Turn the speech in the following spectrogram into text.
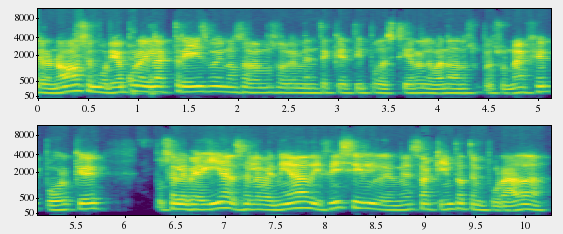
Pero no, se murió por ahí la actriz, güey. No sabemos obviamente qué tipo de cierre le van a dar a su personaje, porque pues se le veía, se le venía difícil en esa quinta temporada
